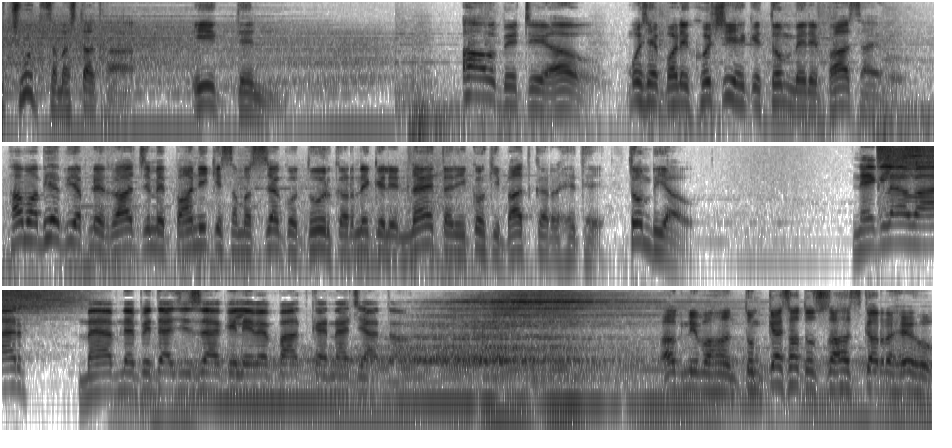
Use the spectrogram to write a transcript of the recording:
अछूत समझता था। एक दिन। आओ बेटे आओ। मुझे बड़ी खुशी है कि तुम मेरे पास आए हो। हम अभी अभी अपने राज्य में पानी की समस्या को दूर करने के लिए नए तरीकों की बात कर रहे थे। तुम भी आओ। निकला बाहर मैं अपने पिताजी से अकेले में बात करना चाहता हूँ। अग्निवाहन तुम कैसा तो साहस कर रहे हो?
